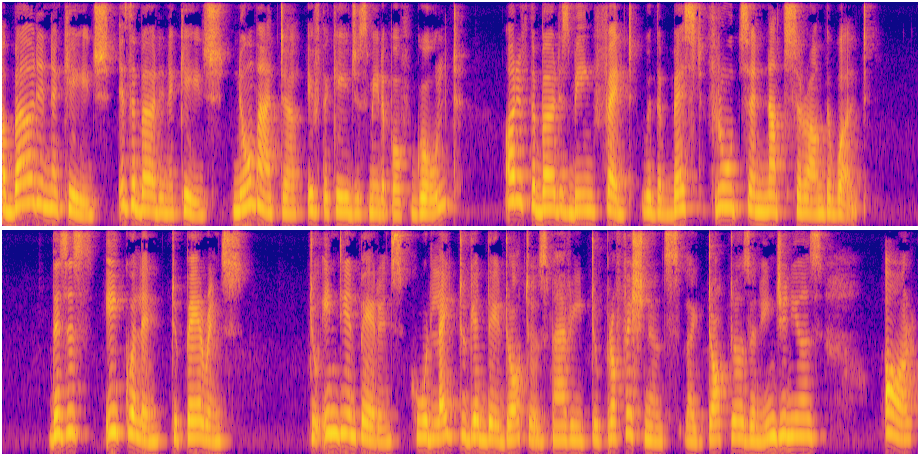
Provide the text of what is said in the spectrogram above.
A bird in a cage is a bird in a cage, no matter if the cage is made up of gold or if the bird is being fed with the best fruits and nuts around the world. This is equivalent to parents, to Indian parents who would like to get their daughters married to professionals like doctors and engineers or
